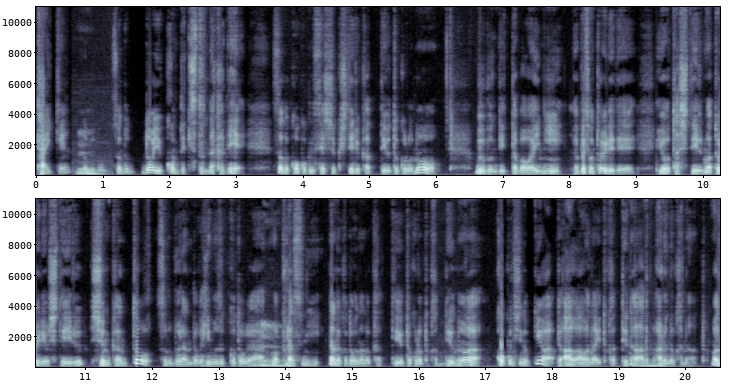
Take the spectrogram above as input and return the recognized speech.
体験の部分、その、どういうコンテキストの中で、その広告に接触しているかっていうところの部分で言った場合に、やっぱりそのトイレで用を足している、まあトイレをしている瞬間と、そのブランドが紐づくことが、うん。まあプラスになのかどうなのかっていうところとかっていうのは、広告主によっては合う合わないとかっていうのはうん。あるのかなと。まあ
